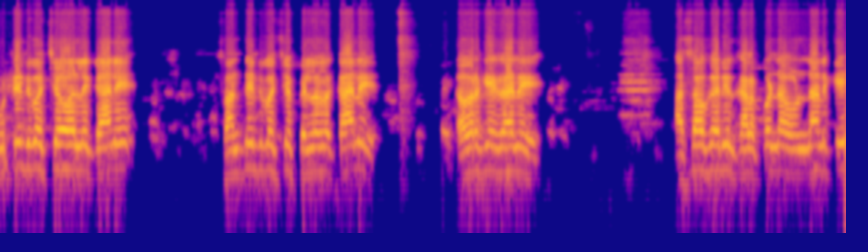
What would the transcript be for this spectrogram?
పుట్టింటికి వచ్చే వాళ్ళకి కానీ సొంత ఇంటికి వచ్చే పిల్లలకు కానీ ఎవరికి కానీ అసౌకర్యం కలగకుండా ఉండడానికి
